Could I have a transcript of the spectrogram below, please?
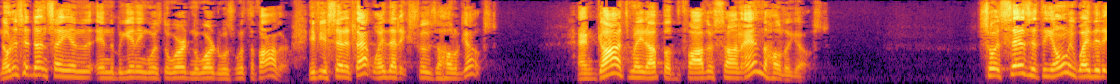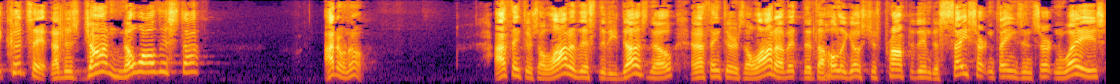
Notice it doesn't say in, in the beginning was the Word and the Word was with the Father. If you said it that way, that excludes the Holy Ghost. And God's made up of the Father, Son, and the Holy Ghost. So it says it the only way that it could say it. Now does John know all this stuff? I don't know. I think there's a lot of this that he does know, and I think there's a lot of it that the Holy Ghost just prompted him to say certain things in certain ways,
